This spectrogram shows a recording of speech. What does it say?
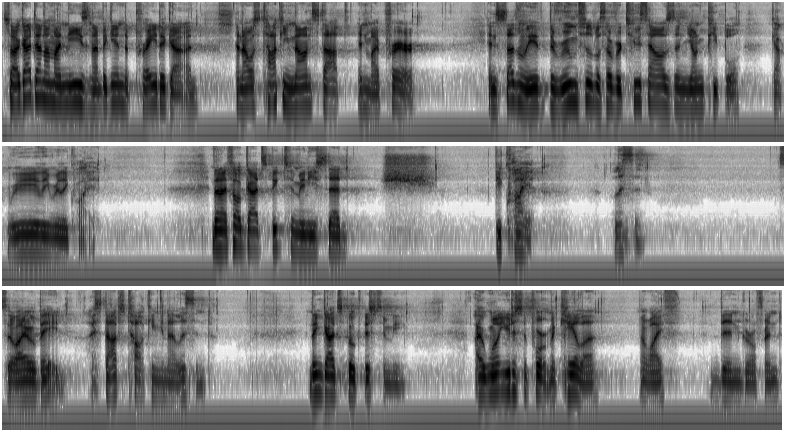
So I got down on my knees and I began to pray to God. And I was talking nonstop in my prayer. And suddenly, the room filled with over 2,000 young people got really, really quiet. Then I felt God speak to me and he said, Shh, be quiet, listen. So I obeyed. I stopped talking and I listened. And then God spoke this to me I want you to support Michaela, my wife, then girlfriend,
